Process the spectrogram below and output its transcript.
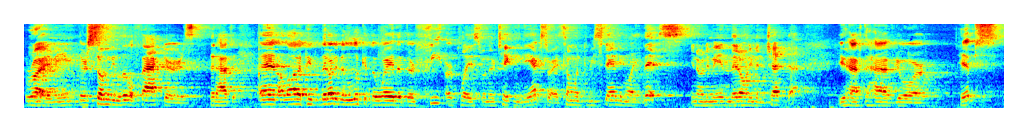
You know what Right. I mean? There's so many little factors that have to, and a lot of people, they don't even look at the way that their feet are placed when they're taking the x-ray. Someone could be standing like this, you know what I mean? And they don't even check that. You have to have your hips,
